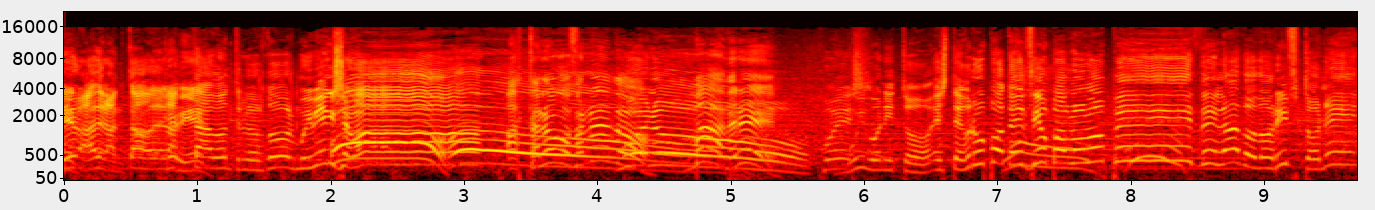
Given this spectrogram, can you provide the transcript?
exterior. bien. Adelantado, adelantado entre los dos. Muy bien y se ¡Oh! va. ¡Hasta luego, Fernando! Bueno, ¡Madre! Pues muy bonito este grupo. Atención, Uh. Pablo López. De lado, Doriftoné.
